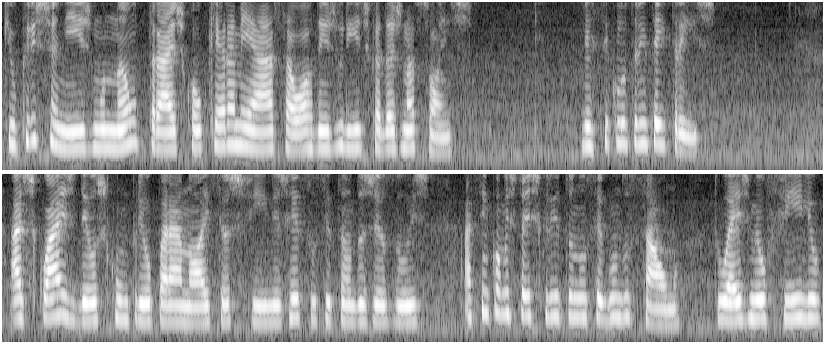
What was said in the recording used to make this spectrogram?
que o cristianismo não traz qualquer ameaça à ordem jurídica das nações. Versículo 33. As quais Deus cumpriu para nós, seus filhos, ressuscitando Jesus, assim como está escrito no segundo salmo: Tu és meu filho,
